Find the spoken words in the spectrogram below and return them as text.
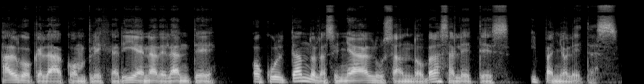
algo que la acomplejaría en adelante ocultando la señal usando brazaletes y pañoletas.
